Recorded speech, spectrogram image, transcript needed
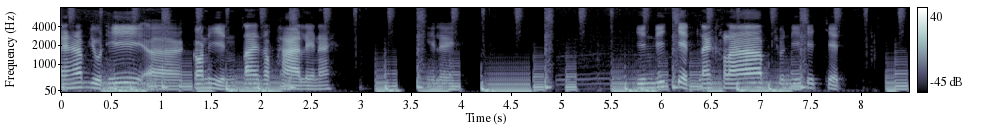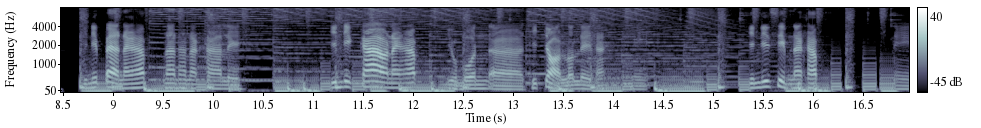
นะครับ อยู่ที่ก้อนหินใต้สะพานเลยนะ นี่เลย ชิ้นที่เจ็ดนะครับชุดนี้ที่เจ็ดชิ้นที่แปดนะครับ หน้าธนาคารเลย ชิ้นที่เก้านะครับ อยู่บนที่จอดรถเลยนะนี่ชิ้นที่สิบนะครับนี่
